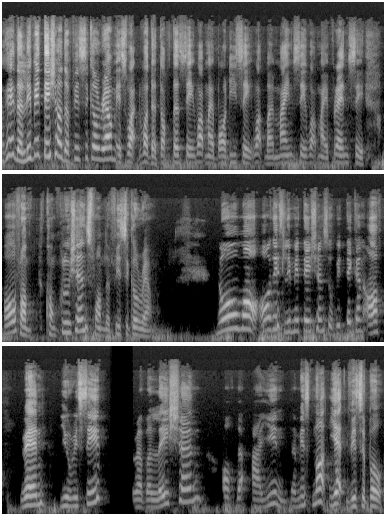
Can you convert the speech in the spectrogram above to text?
Okay, the limitation of the physical realm is what, what the doctor say, what my body say, what my mind say, what my friends say, all from conclusions from the physical realm. No more. All these limitations will be taken off when you receive revelation of the ayin. That means not yet visible,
